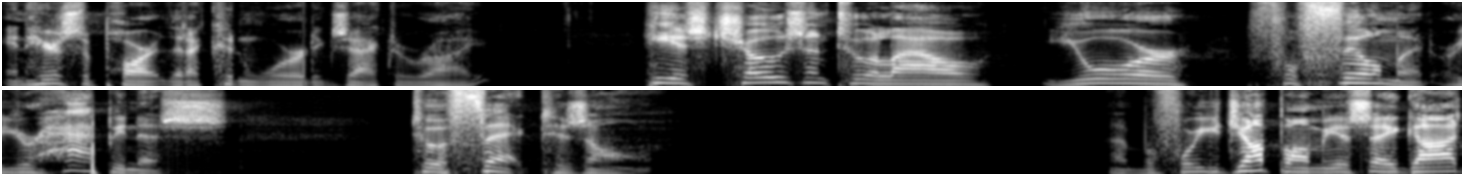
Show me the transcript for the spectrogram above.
And here's the part that I couldn't word exactly right. He has chosen to allow your fulfillment or your happiness to affect his own. Now, before you jump on me and say, God,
